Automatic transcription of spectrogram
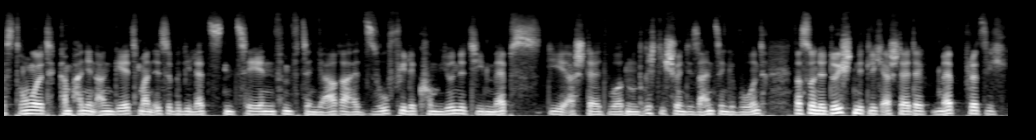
Stronghold-Kampagnen angeht, man ist über die letzten 10, 15 Jahre halt so viele Community-Maps, die erstellt wurden und richtig schön designt sind, gewohnt, dass so eine durchschnittlich erstellte Map plötzlich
